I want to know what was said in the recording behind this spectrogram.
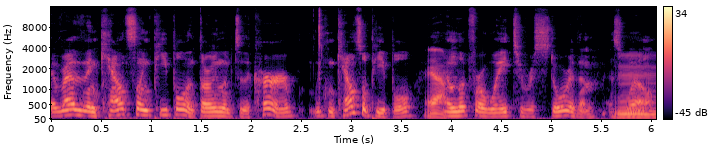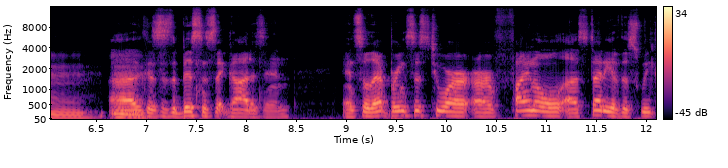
uh, rather than counseling people and throwing them to the curb, we can counsel people Yeah. and look for a way to restore them as well, Mm, uh, because it's the business that God is in. And so that brings us to our, our final uh, study of this week,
